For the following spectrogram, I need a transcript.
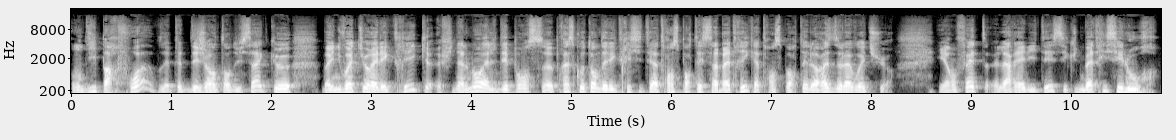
on dit parfois, vous avez peut-être déjà entendu ça, que bah, une voiture électrique, finalement, elle dépense presque autant d'électricité à transporter sa batterie qu'à transporter le reste de la voiture. Et en fait, la réalité, c'est qu'une batterie, c'est lourd.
